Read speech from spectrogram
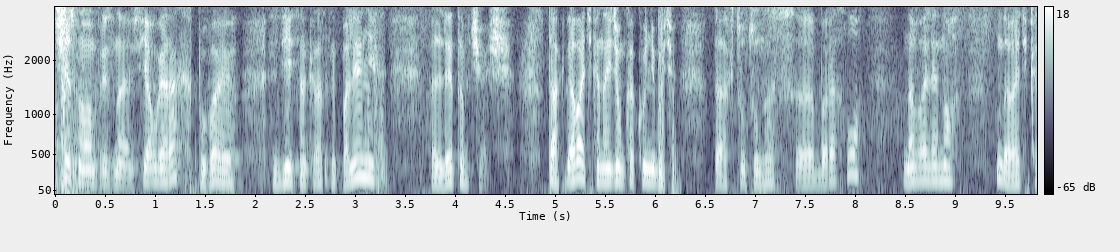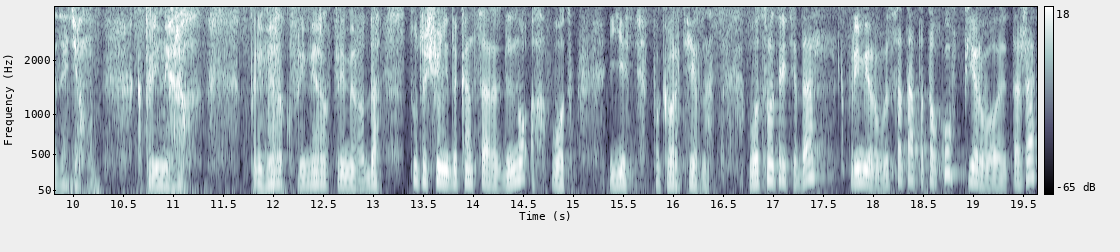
Честно вам признаюсь, я в горах бываю здесь, на Красной Поляне, летом чаще. Так, давайте-ка найдем какой-нибудь... Так, тут у нас э, барахло навалено. Ну, давайте-ка зайдем, к примеру примеру, к примеру, к примеру. Да, тут еще не до конца разделено. А, вот, есть поквартирно. Вот смотрите, да, к примеру, высота потолков первого этажа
